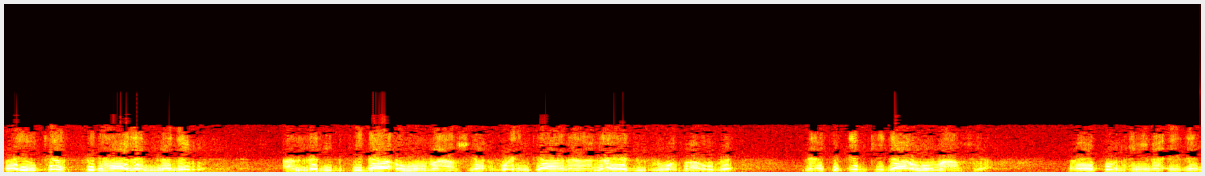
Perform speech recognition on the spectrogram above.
فيكفر هذا النذر الذي ابتداؤه معصية وإن كان لا يجوز الوفاء به لكن ابتداؤه معصية. فيكون حينئذ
